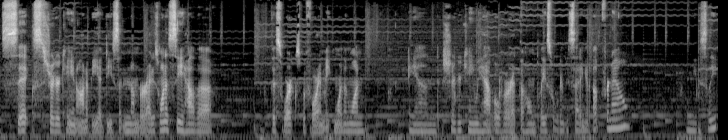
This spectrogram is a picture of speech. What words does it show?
six sugarcane ought to be a decent number. I just want to see how the this works before I make more than one. And sugarcane we have over at the home place where we're going to be setting it up for now. We need to sleep.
